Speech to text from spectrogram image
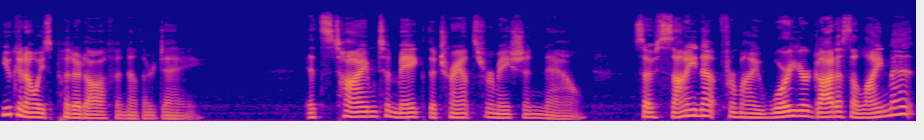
You can always put it off another day. It's time to make the transformation now. So sign up for my Warrior Goddess alignment.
